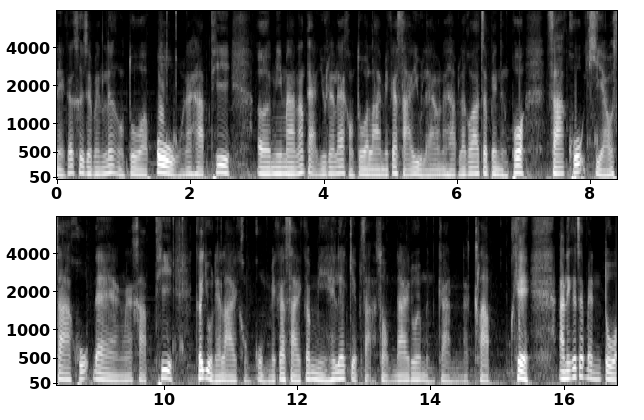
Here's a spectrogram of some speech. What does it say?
เนี่ยก็คือจะเป็นเรื่องของตัวปู่นะครับที่เออมีมาตั้งแต่ยุคแรกๆของตัวลายเมกาไซอยู่แล้วนะครับ แล้วก็จะเป็นอย่างพวกซาคุเขียวซาคุแดงนะครับที่ก็อยู่ในลายของกลุ่มเมกาไซก็มีให้เลือกเก็บสะสมได้ด้วยเหมือนกันนะครับ อเค อันนี้ก็จะเป็นตัว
